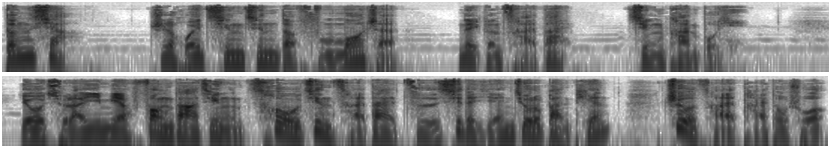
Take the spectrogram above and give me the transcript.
灯下，志辉轻轻的抚摸着那根彩带，惊叹不已，又取来一面放大镜，凑近彩带，仔细的研究了半天，这才抬头说：“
